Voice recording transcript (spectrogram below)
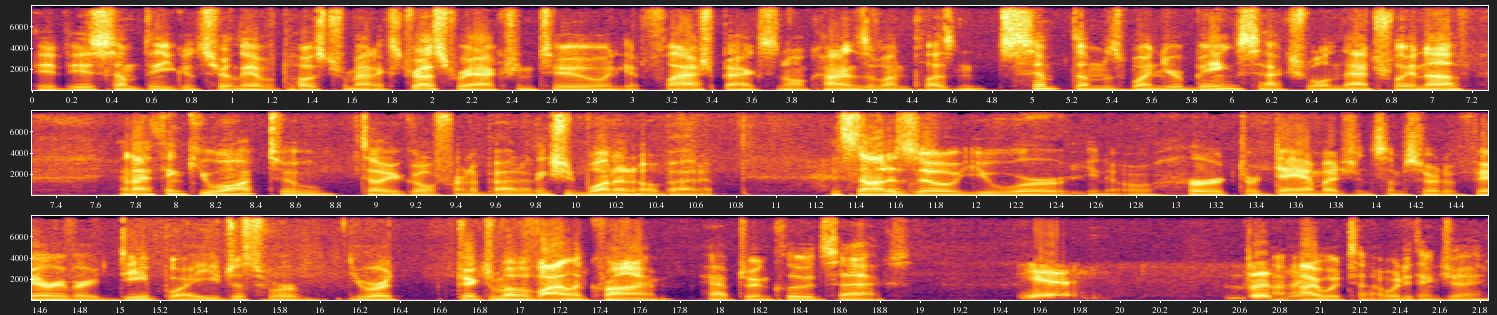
it is something you can certainly have a post-traumatic stress reaction to and get flashbacks and all kinds of unpleasant symptoms when you're being sexual naturally enough and i think you ought to tell your girlfriend about it i think she'd want to know about it it's not as though you were you know hurt or damaged in some sort of very very deep way you just were you were victim of a violent crime have to include sex Yeah. But I, I would tell what do you think jay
